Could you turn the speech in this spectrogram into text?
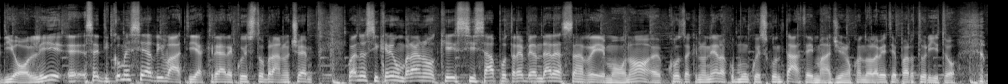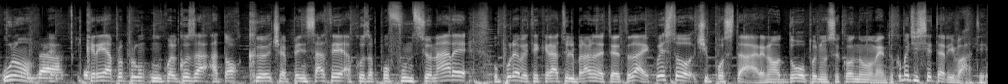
di Olli. Eh, senti, come sei arrivati a creare questo brano? Cioè, quando si crea un brano che si sa potrebbe andare a Sanremo, no? Eh, cosa che non era comunque scontata, immagino, quando l'avete partorito. Uno eh, esatto. Crea proprio un, qualcosa ad hoc, cioè pensate a cosa può funzionare, oppure avete creato il brano e avete detto dai, questo ci può stare, no? Dopo in un secondo momento. Come ci siete arrivati?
